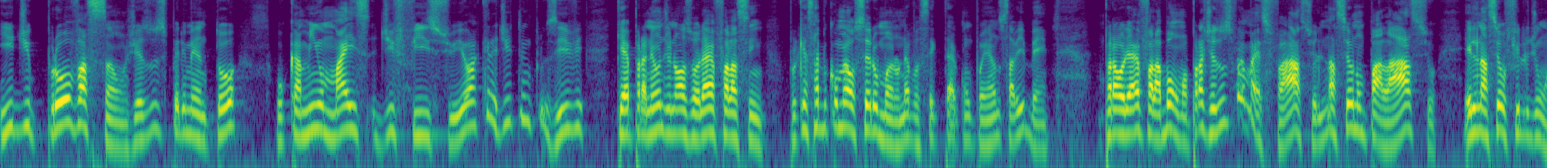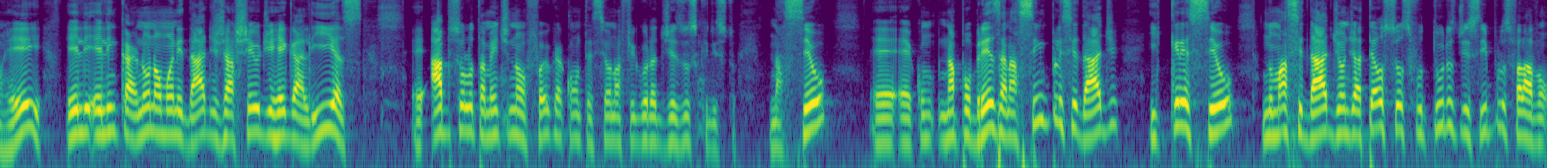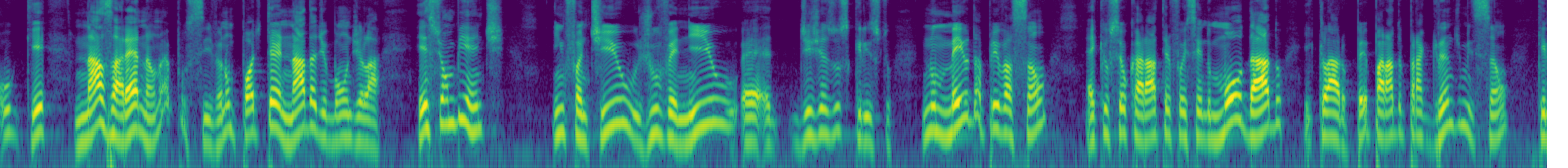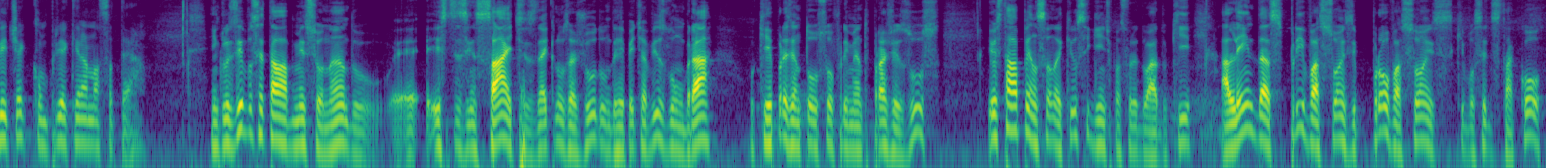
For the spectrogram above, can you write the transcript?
e de provação. Jesus experimentou o caminho mais difícil. E eu acredito, inclusive, que é para nenhum de nós olhar e falar assim, porque sabe como é o ser humano, né? Você que está acompanhando sabe bem. Para olhar e falar, bom, mas para Jesus foi mais fácil, ele nasceu num palácio, ele nasceu filho de um rei, ele, ele encarnou na humanidade já cheio de regalias, é, absolutamente não foi o que aconteceu na figura de Jesus Cristo. Nasceu é, é, com, na pobreza, na simplicidade e cresceu numa cidade onde até os seus futuros discípulos falavam: o quê? Nazaré? Não, não é possível, não pode ter nada de bom de lá. Esse é o ambiente infantil, juvenil é, de Jesus Cristo. No meio da privação é que o seu caráter foi sendo moldado e, claro, preparado para a grande missão que ele tinha que cumprir aqui na nossa terra. Inclusive, você estava mencionando é, estes insights né, que nos ajudam, de repente, a vislumbrar o que representou o sofrimento para Jesus. Eu estava pensando aqui o seguinte, pastor Eduardo, que além das privações e provações que você destacou,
